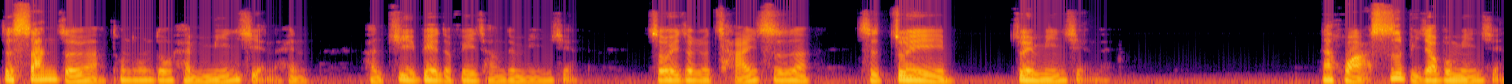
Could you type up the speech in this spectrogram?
这三者啊，通通都很明显，很。很具备的，非常的明显，所以这个财施啊是最最明显的。那法师比较不明显，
